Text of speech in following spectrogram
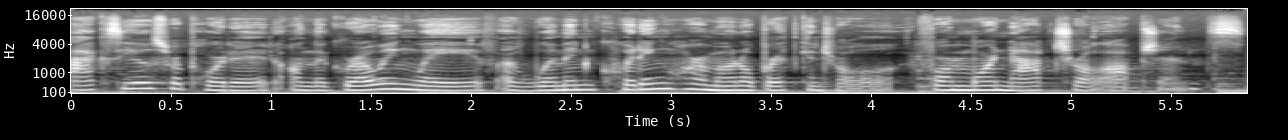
Axios reported on the growing wave of women quitting hormonal birth control for more natural options.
